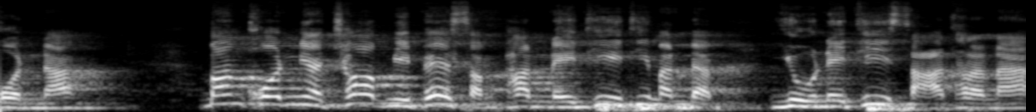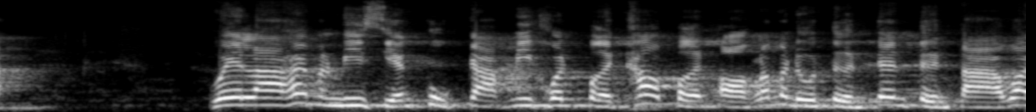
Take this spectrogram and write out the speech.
คนนะ บางคนเนี่ยชอบมีเพศสัมพันธ์ในที่ที่มันแบบอยู่ในที่สาธารณะ เวลาให้มันมีเสียงกุกกักมีคนเปิดเข้าเปิดออกแล้วมาดูตื่นเต้นตื่นตาว่า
